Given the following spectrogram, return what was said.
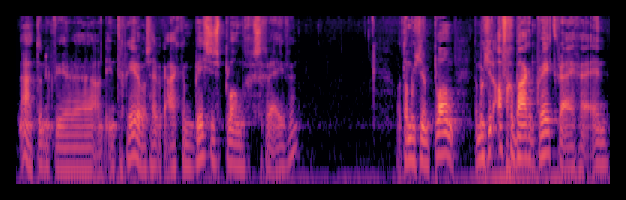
nou, toen ik weer uh, aan het integreren was, heb ik eigenlijk een businessplan geschreven. Want dan moet je een plan, dan moet je een afgebakend project krijgen. En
